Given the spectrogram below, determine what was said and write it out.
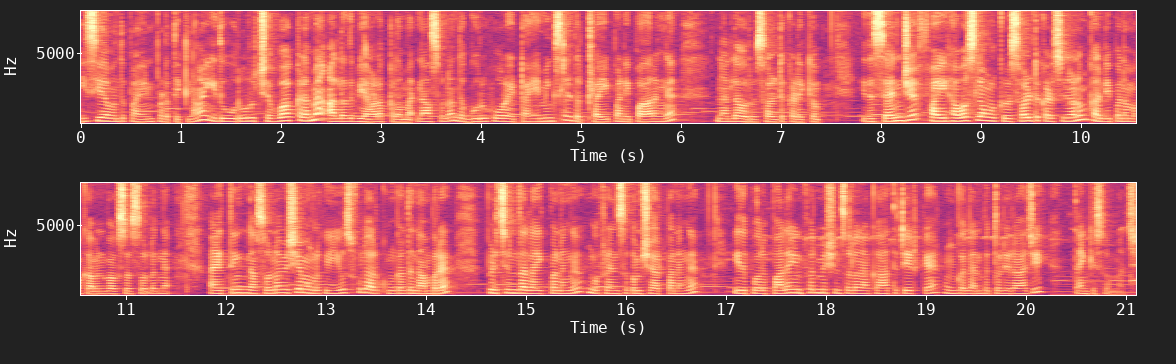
ஈஸியாக வந்து பயன்படுத்திக்கலாம். இது ஒரு ஒரு செவ்வாய்க்கிழமை அல்லது வியாழக்கிழமை. நான் சொன்ன அந்த குரு ஹோரை டைமிங்ஸில் இதை ட்ரை பண்ணி பாருங்கள் நல்ல ஒரு ரிசல்ட் கிடைக்கும். இது செஞ்சு ஃபைவ் ஹவர்ஸில் உங்களுக்கு ரிசல்ட் கிடச்சினாலும் கண்டிப்பாக நம்ம கமெண்ட் பாக்ஸில் சொல்லுங்கள் ஐ திங்க் நான் சொன்ன விஷயம் உங்களுக்கு யூஸ்ஃபுல்லாக இருக்குங்கிறது நம்புகிறேன் பிடிச்சிருந்தா லைக் பண்ணுங்கள் உங்கள் ஃப்ரெண்ட்ஸுக்கும் ஷேர் பண்ணுங்கள் இது போல் பல இன்ஃபர்மேஷன்ஸ் எல்லாம் நான் காத்துட்டே இருக்கேன். உங்கள் அன்பு தொழில் ராஜி. தேங்க்யூ ஸோ மச்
